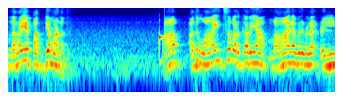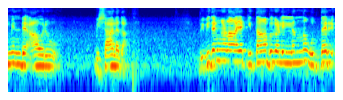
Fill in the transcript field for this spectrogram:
നിറയെ പദ്യമാണത്. ആ അത് വായിച്ചവർക്കറിയാം മഹാനവറുകളെ എൽമിന്റെ ആ ഒരു വിശാലത. വിവിധങ്ങളായ കിതാബുകളിൽ നിന്ന് ഉദ്ധരി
